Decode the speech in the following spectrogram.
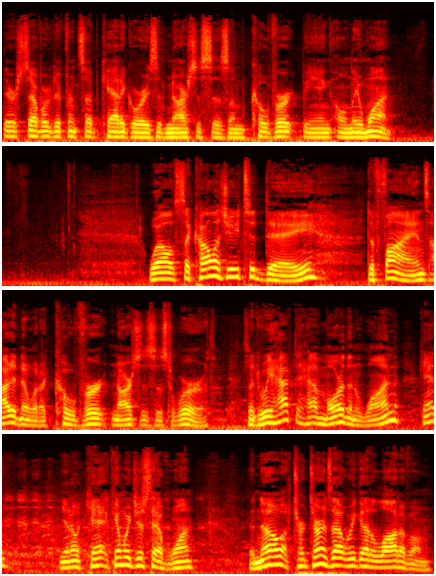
there are several different subcategories of narcissism, covert being only one. Well, psychology today defines, I didn't know what a covert narcissist were. So do we have to have more than one? Can't, you know, can can we just have one? But no, it tur- turns out we got a lot of them.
